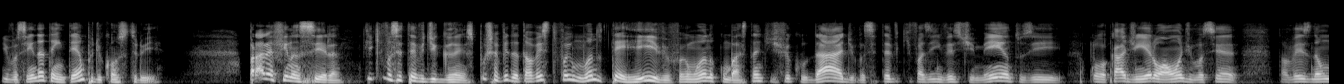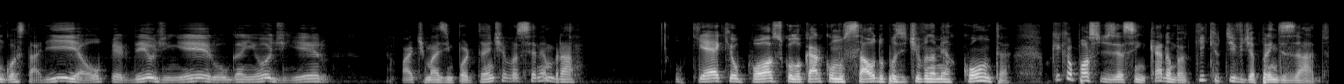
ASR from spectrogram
E você ainda tem tempo de construir. Para a área financeira, o que, que você teve de ganhos? Puxa vida, talvez foi um ano terrível, foi um ano com bastante dificuldade, você teve que fazer investimentos e colocar dinheiro aonde você talvez não gostaria, ou perdeu dinheiro, ou ganhou dinheiro. A parte mais importante é você lembrar o que é que eu posso colocar como saldo positivo na minha conta? O que, que eu posso dizer assim, caramba, o que, que eu tive de aprendizado?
